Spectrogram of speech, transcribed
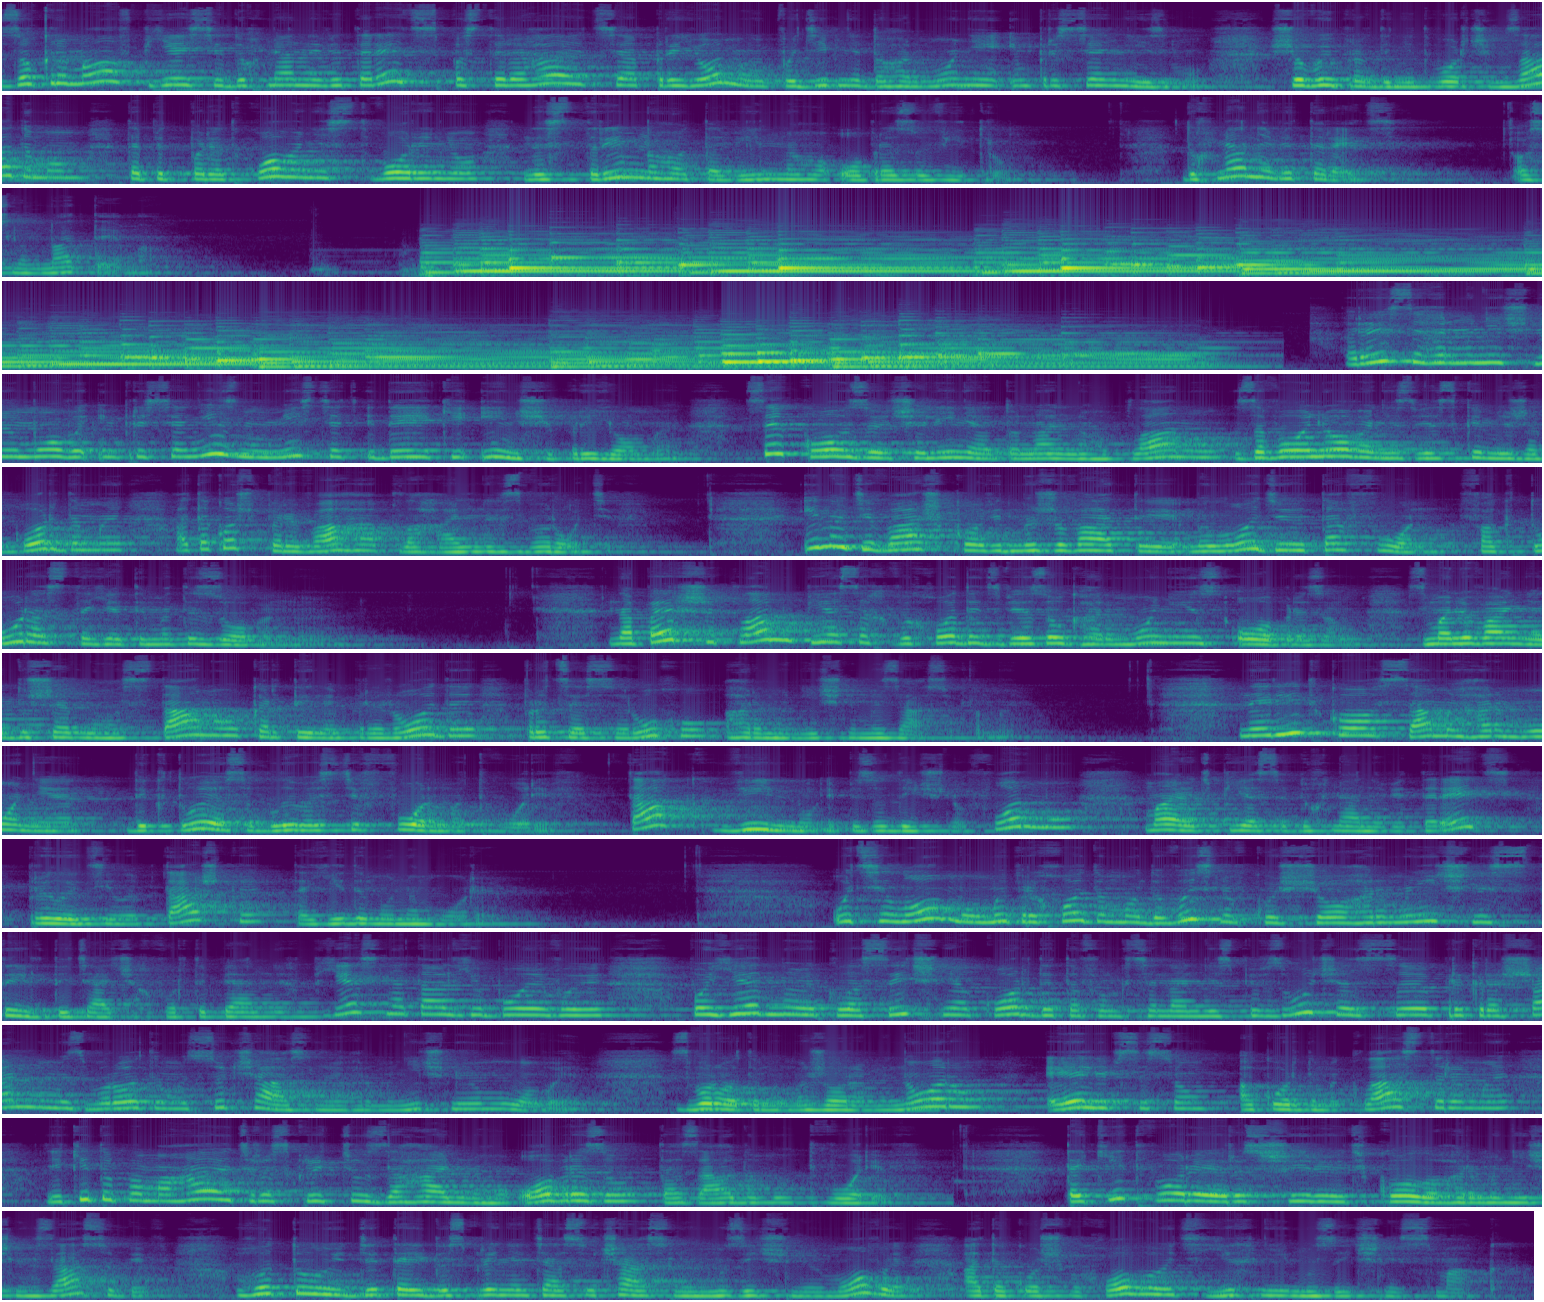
Зокрема, в п'єсі Духмяний вітерець спостерігаються прийоми, подібні до гармонії імпресіонізму, що виправдані творчим задумом та підпорядковані створенню нестримного та вільного образу вітру. Духмяний вітерець основна тема. Імпресіонізму містять і деякі інші прийоми: це ковзуюча лінія тонального плану, завуальовані зв'язки між акордами, а також перевага плагальних зворотів. Іноді важко відмежувати мелодію та фон, фактура стає тематизованою. На перший план у п'єсах виходить зв'язок гармонії з образом, змалювання душевного стану, картини природи, процесу руху гармонічними засобами. Нерідко саме гармонія диктує особливості форми творів. Так, вільну епізодичну форму мають п'єси Духмяний вітерець, Прилетіли пташки та Їдемо на море. У цілому ми приходимо до висновку, що гармонічний стиль дитячих фортепіанних п'єс Наталії Боєвої поєднує класичні акорди та функціональні співзвуччя з прикрашальними зворотами сучасної гармонічної мови, зворотами мажора мінору, еліпсисом, акордами-кластерами, які допомагають розкриттю загального образу та задуму творів. Такі твори розширюють коло гармонічних засобів, готують дітей до сприйняття сучасної музичної мови, а також виховують їхній музичний смак.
